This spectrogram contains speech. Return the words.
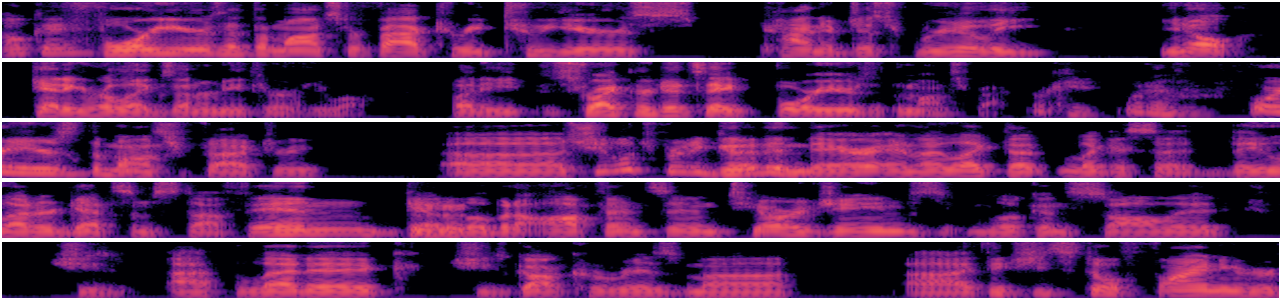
Okay. four years at the Monster Factory, two years kind of just really, you know, getting her legs underneath her, if you will. But he Striker did say four years at the Monster Factory. Okay, whatever. Four years at the Monster Factory. Uh, she looked pretty good in there, and I like that. Like I said, they let her get some stuff in, get Mhm. a little bit of offense in. Tiara James looking solid. She's athletic. She's got charisma. Uh, I think she's still finding her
